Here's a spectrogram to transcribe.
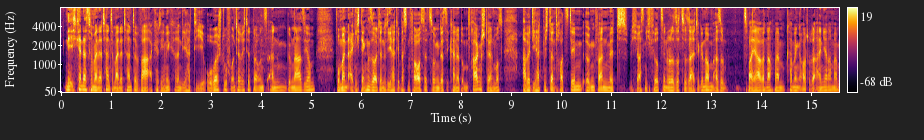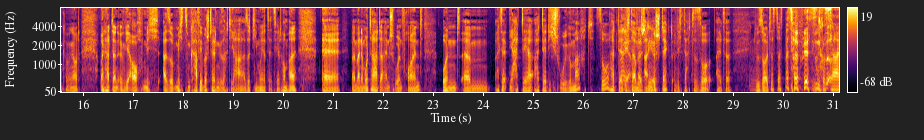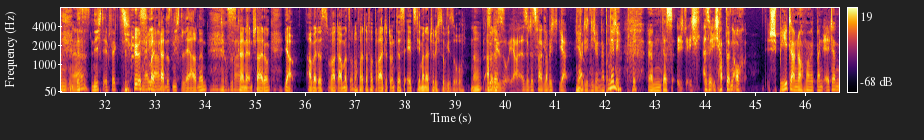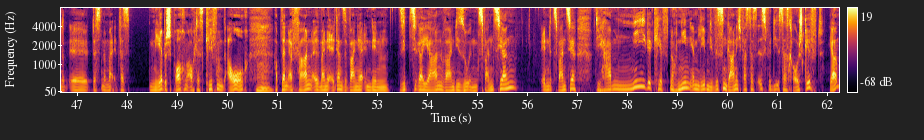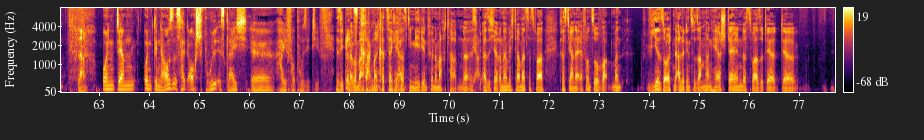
Nee, ich kenne das von meiner Tante. Meine Tante war Akademikerin, die hat die Oberstufe unterrichtet bei uns am Gymnasium, wo man eigentlich denken sollte, ne, die hat die besten Voraussetzungen, dass sie keine dummen Fragen stellen muss. Aber die hat mich dann trotzdem irgendwann mit, ich weiß nicht, 14 oder so zur Seite genommen, also zwei Jahre nach meinem Coming Out oder ein Jahr nach meinem Coming Out und hat dann irgendwie auch mich, also mich zum Kaffee bestellt und gesagt, ja, also Timo, jetzt erzähl doch mal, äh, weil meine Mutter hatte einen schwulen Freund Und ähm, hat der, ja, hat der, hat der dich schwul gemacht? So? Hat der Ah dich ja, damit verstehe. angesteckt? Und ich dachte so, Alter, du solltest das besser wissen. Interessant, so. ne? Das ist nicht infektiös, Ja, man ja. kann das nicht lernen. Das ist keine Entscheidung. Ja, aber das war damals auch noch weiter verbreitet und das AIDS-Thema natürlich sowieso. Ne? Aber das, Sowieso, ja. Also das war, glaube ich, ja, Ja. würde ich nicht unterbrechen. Nee, nee, ähm, das, ich, ich, also ich habe dann auch später nochmal mit meinen Eltern äh, das nochmal etwas mehr besprochen, auch das Kiffen auch. Hm. Hab dann erfahren, also meine Eltern sie waren ja in den 70er Jahren, waren die so in 20ern, Ende 20er, die haben nie gekifft, noch nie in ihrem Leben, die wissen gar nicht, was das ist, für die ist das Rauschgift, ja. Klar. Und, ähm, und genauso ist halt auch schwul ist gleich äh, HIV-positiv. Da sieht man aber mal auch mal tatsächlich, ja? was die Medien für eine Macht haben. Ne? Ich, Ja. Also ich erinnere mich damals, das war Christiane F. und so, war man, wir sollten alle den Zusammenhang herstellen. Das war so der, der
